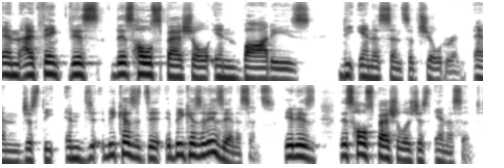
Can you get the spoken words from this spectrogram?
and i think this this whole special embodies the innocence of children and just the and because it's because it is innocence. It is this whole special is just innocent.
